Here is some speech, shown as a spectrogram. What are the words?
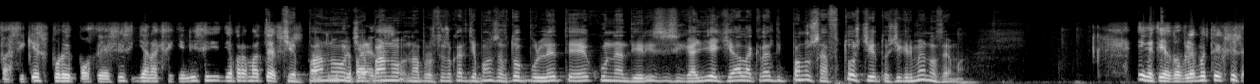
βασικές προποθέσει για να ξεκινήσει η διαπραγματεύση. Και πάνω, και πάνω, να προσθέσω κάτι και πάνω σε αυτό που λέτε, έχουν αντιρρήσεις η Γαλλία και άλλα κράτη πάνω σε αυτό και το συγκεκριμένο θέμα. Ε, γιατί εδώ βλέπουμε το εξής.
